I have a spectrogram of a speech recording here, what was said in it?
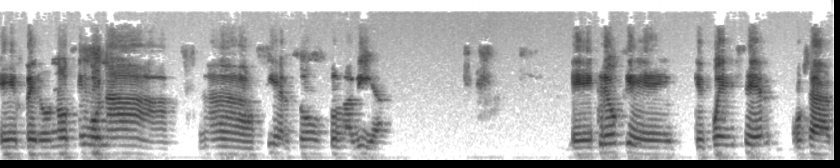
eh, pero no tengo nada, nada cierto todavía. Eh, creo que, que, puede ser, o sea,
